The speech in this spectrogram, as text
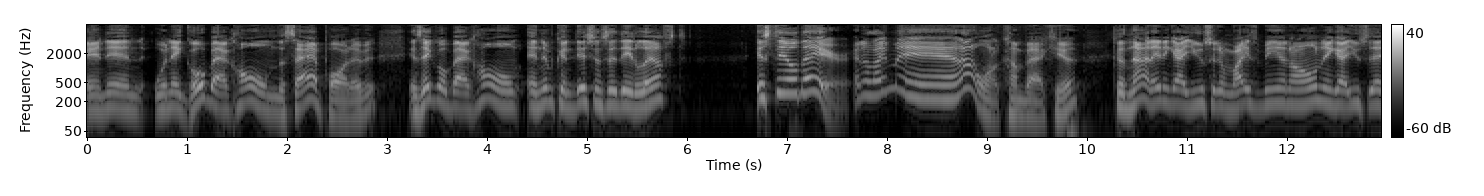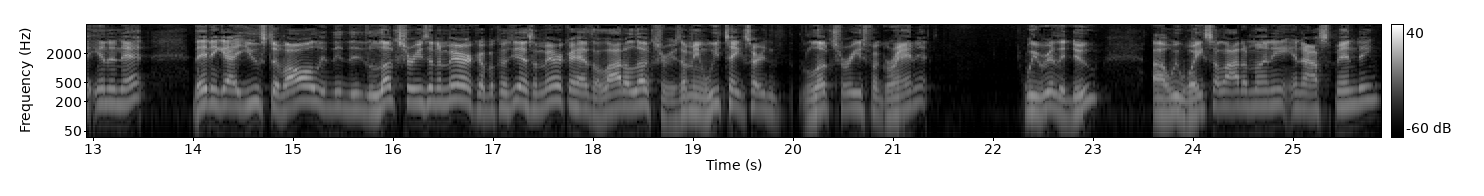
And then when they go back home, the sad part of it is they go back home and them conditions that they left is still there. And they're like, man, I don't want to come back here. Cause now they didn't got used to them lights being on. They got used to that internet. They didn't got used to all the, the, luxuries in America because yes, America has a lot of luxuries. I mean, we take certain luxuries for granted. We really do. Uh, we waste a lot of money in our spending.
